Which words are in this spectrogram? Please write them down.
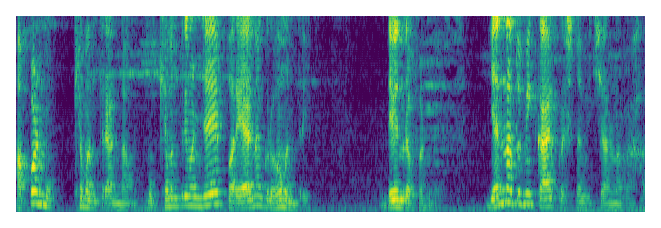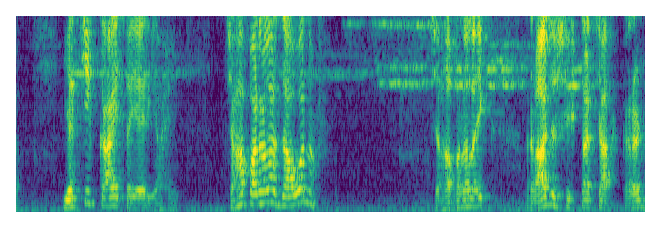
आपण मुख्यमंत्र्यांना मुख्यमंत्री म्हणजे पर्यायानं गृहमंत्री देवेंद्र फडणवीस यांना तुम्ही काय प्रश्न विचारणार आहात? याची काय तयारी आहे? चहापानाला जावं ना. चहापानाला एक राजशिष्टाचार कारण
